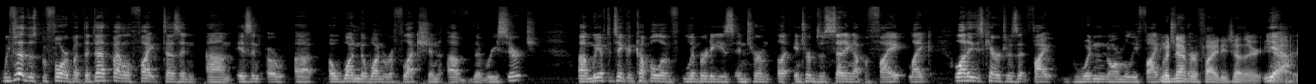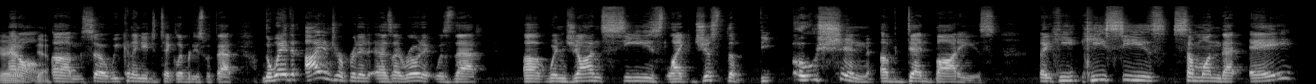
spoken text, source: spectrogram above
We've said this before, but the death battle fight doesn't um, isn't a- a one to one reflection of the research. Um, we have to take a couple of liberties in term uh, in terms of setting up a fight. Like a lot of these characters that fight wouldn't normally fight. Would never other. fight each other. Yeah, right, at all. yeah. Um, so we kind of need to take liberties with that. The way that I interpreted it as I wrote it was that uh, when Jon sees like just the the ocean of dead bodies, uh, he he sees someone that a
